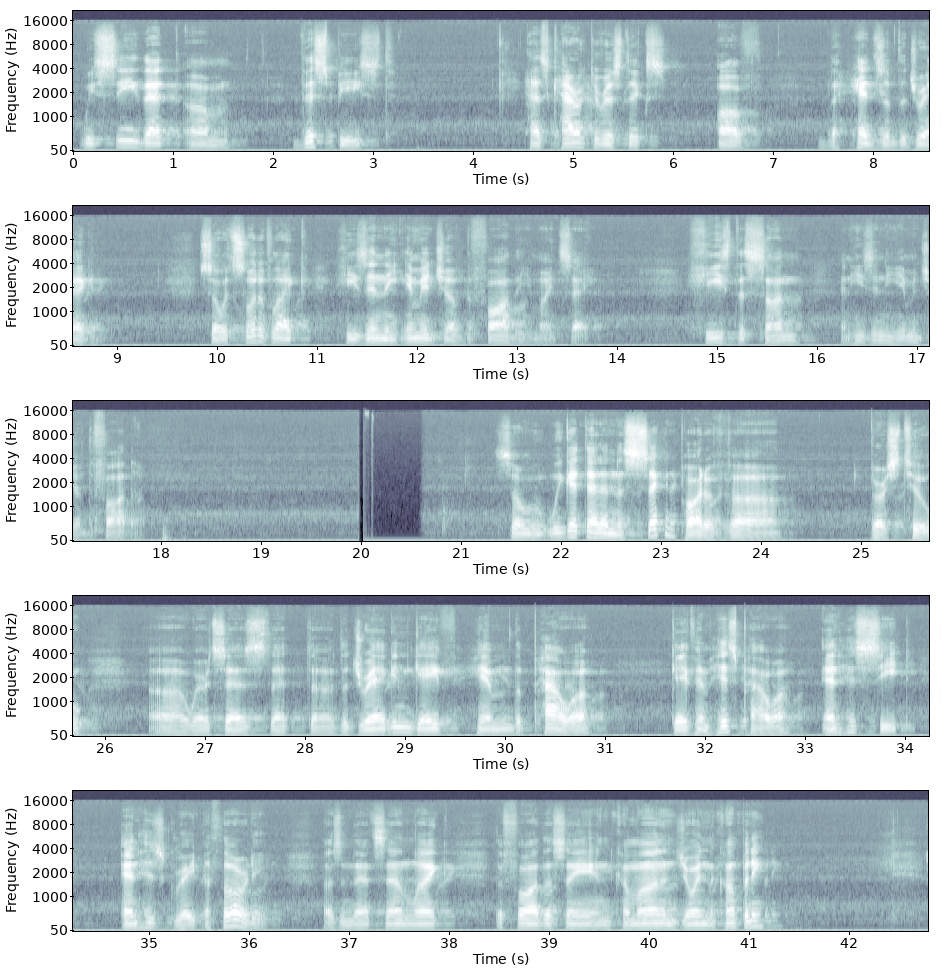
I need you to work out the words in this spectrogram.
we see that um, this beast has characteristics of the heads of the dragon. So it's sort of like he's in the image of the Father, you might say. He's the Son, and he's in the image of the Father. So we get that in the second part of uh, verse 2, uh, where it says that uh, the dragon gave him the power, gave him his power and his seat and his great authority. Doesn't that sound like the Father saying, Come on and join the company?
